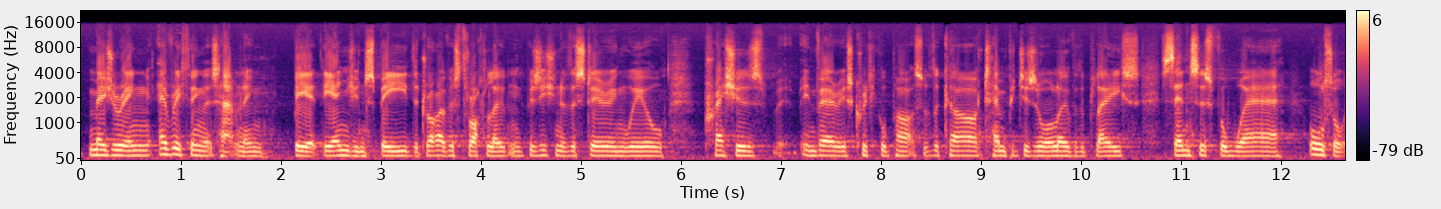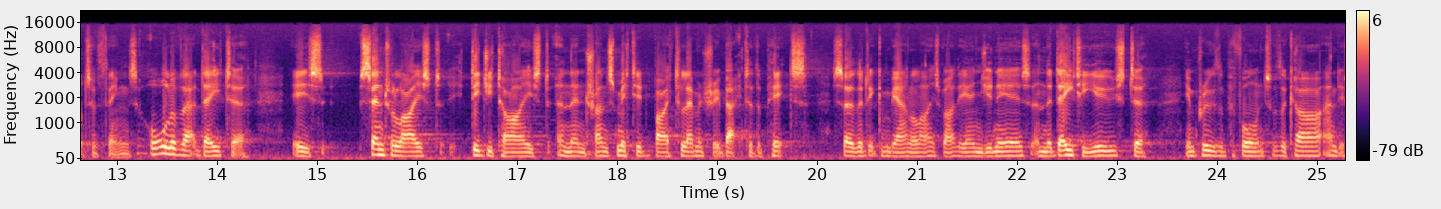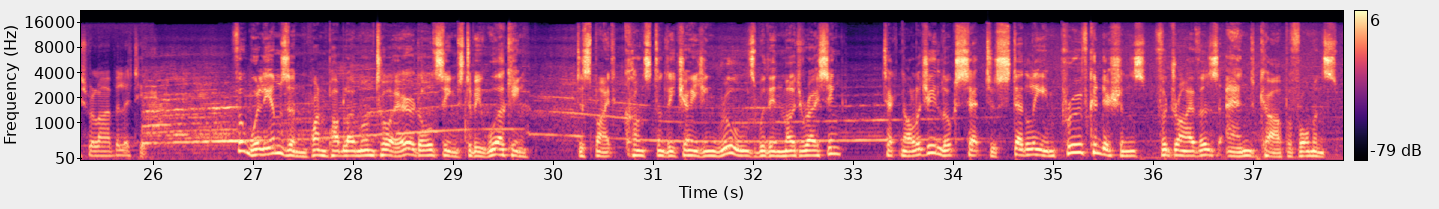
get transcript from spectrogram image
measuring everything that's happening be it the engine speed, the driver's throttle opening, position of the steering wheel, pressures in various critical parts of the car, temperatures all over the place, sensors for wear, all sorts of things. All of that data is centralized, digitized, and then transmitted by telemetry back to the pits so that it can be analyzed by the engineers and the data used to improve the performance of the car and its reliability. For Williams and Juan Pablo Montoya, it all seems to be working. Despite constantly changing rules within motor racing, technology looks set to steadily improve conditions for drivers and car performance.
